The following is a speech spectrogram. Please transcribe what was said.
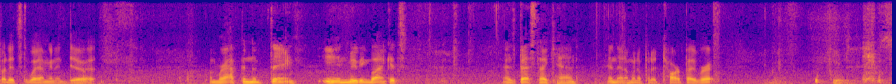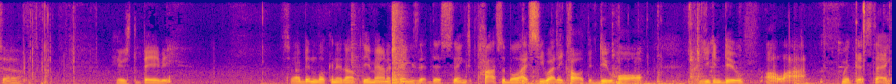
but it's the way I'm going to do it. I'm wrapping the thing in moving blankets as best I can, and then I'm going to put a tarp over it. So Here's the baby. So I've been looking it up. The amount of things that this thing's possible, I see why they call it the do all. Because you can do a lot with this thing.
